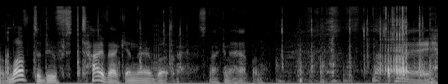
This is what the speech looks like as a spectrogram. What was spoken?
I'd love to do Tyvek in there, but it's not going to happen. Not today.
